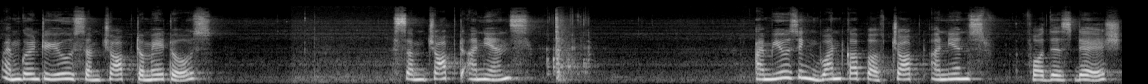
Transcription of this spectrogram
I'm going to use some chopped tomatoes, some chopped onions. I'm using one cup of chopped onions for this dish.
